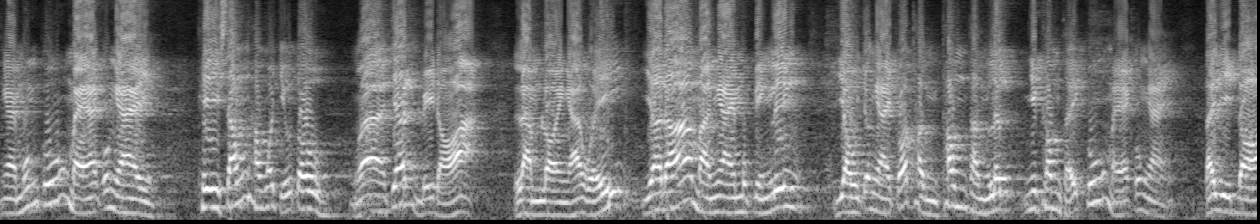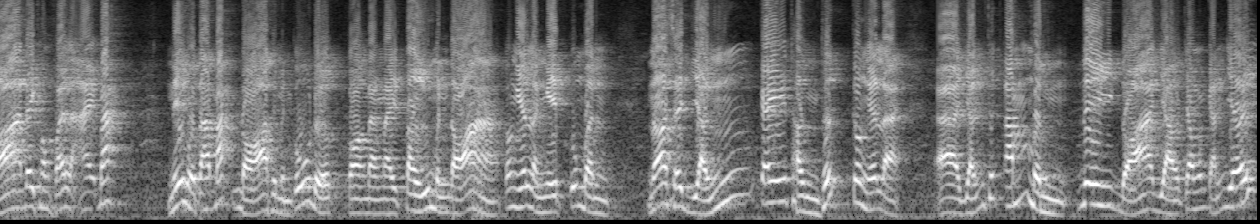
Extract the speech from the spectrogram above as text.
ngài muốn cứu mẹ của ngài khi sống không có chịu tu và chết bị đọa làm loài ngạ quỷ. Do đó mà ngài mục kiền liên dầu cho ngài có thần thông thần lực nhưng không thể cứu mẹ của ngài. Tại vì đọa đây không phải là ai bắt. Nếu người ta bắt đọa thì mình cứu được còn đằng này tự mình đọa à. Có nghĩa là nghiệp của mình nó sẽ dẫn cái thần thức có nghĩa là à, dẫn thức ấm mình đi đọa vào trong cái cảnh giới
